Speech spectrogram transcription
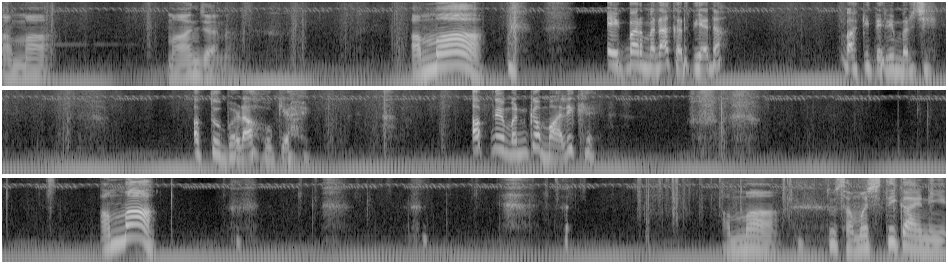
अम्मा मान जाना। अम्मा! एक बार मना कर दिया ना? बाकी तेरी मर्ज़ी। अब तू बड़ा हो गया है। अपने मन का मालिक है। अम्मा। अम्मा तू समझती का नहीं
